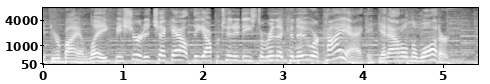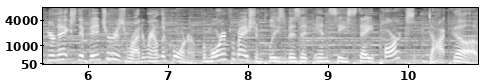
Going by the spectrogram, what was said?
If you're by a lake, be sure to check out the opportunities to rent a canoe or kayak and get out on the water. Your next adventure is right around the corner. For more information, please visit ncstateparks.gov.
